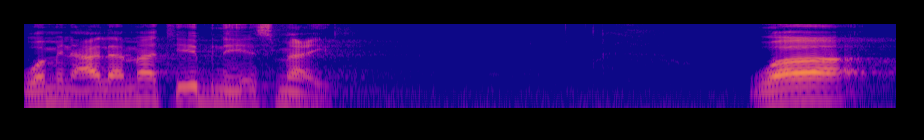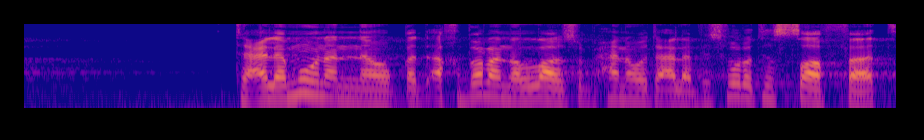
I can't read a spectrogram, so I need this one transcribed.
ومن علامات ابنه إسماعيل. وتعلمون أنه قد أخبرنا الله سبحانه وتعالى في سورة الصافات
